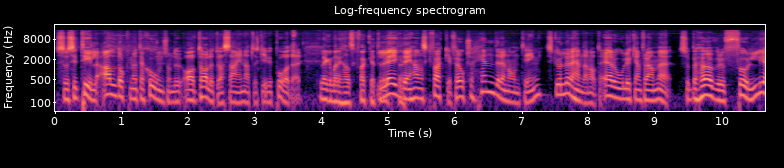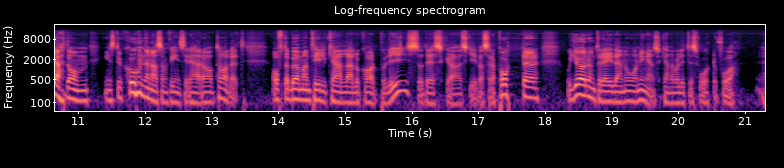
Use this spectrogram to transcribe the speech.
Så se till, all dokumentation som du, avtalet du har signat och skrivit på där, lägger man i handskfacket direkt. lägg det i handskfacket. För också händer det någonting, skulle det hända något, är olyckan framme, så behöver du följa de instruktionerna som finns i det här avtalet. Ofta bör man tillkalla lokal polis och det ska skrivas rapporter. Och gör du inte det i den ordningen så kan det vara lite svårt att få eh,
